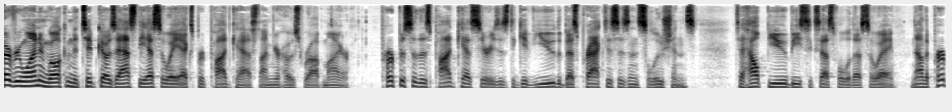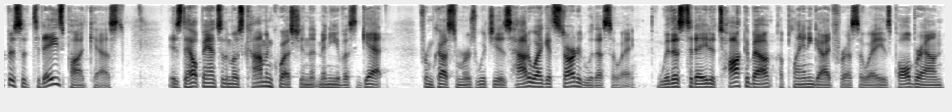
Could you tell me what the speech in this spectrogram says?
everyone, and welcome to TIBCO's Ask the SOA Expert podcast. I'm your host, Rob Meyer. Purpose of this podcast series is to give you the best practices and solutions to help you be successful with SOA. Now, the purpose of today's podcast is to help answer the most common question that many of us get from customers, which is how do I get started with SOA? With us today to talk about a planning guide for SOA is Paul Brown,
